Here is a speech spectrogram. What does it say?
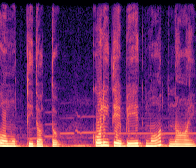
ও মুক্তিতত্ত্ব কলিতে বেদ মত নয়,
